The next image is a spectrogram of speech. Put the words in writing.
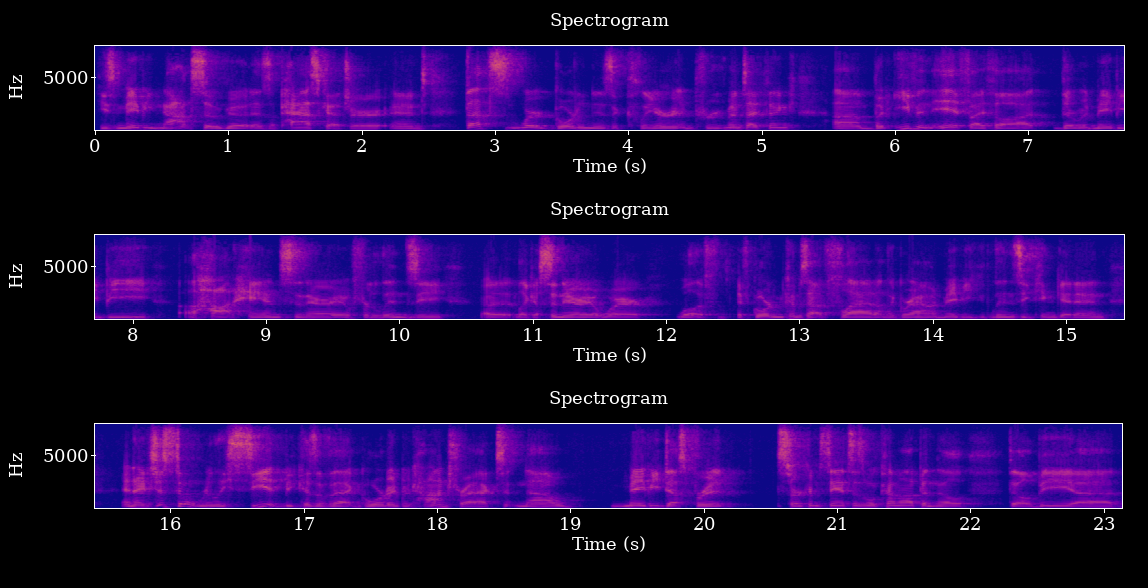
He's maybe not so good as a pass catcher, and that's where Gordon is a clear improvement, I think. Um, but even if I thought there would maybe be a hot hand scenario for Lindsay, uh, like a scenario where, well, if, if Gordon comes out flat on the ground, maybe Lindsay can get in. And I just don't really see it because of that Gordon contract. Now, maybe desperate circumstances will come up and they'll they'll be uh,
